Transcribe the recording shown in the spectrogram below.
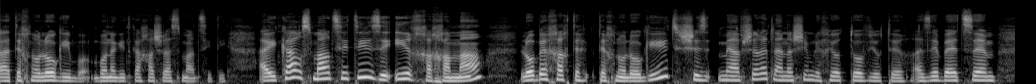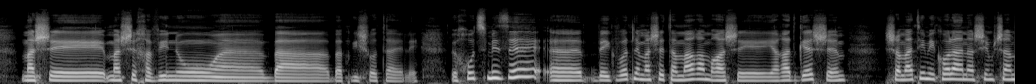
הטכנולוגי, בוא, נגיד ככה, של הסמארט סיטי. העיקר סמארט סיטי זה עיר חכמה, לא בהכרח טכ- טכנולוגית, שמאפשרת לאנשים לחיות טוב יותר. אז זה בעצם מה, ש, מה שחווינו uh, ב- בפגישות האלה. וחוץ מזה, uh, בעקבות למה שתמר אמרה, שירד גשם, שמעתי מכל האנשים שם,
